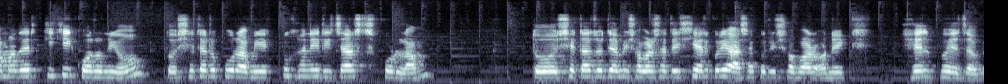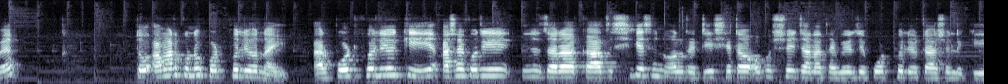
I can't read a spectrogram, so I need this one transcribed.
আমাদের কি কি করণীয়? তো সেটার উপর আমি একটুখানি রিচার্জ করলাম। তো সেটা যদি আমি সবার সাথে শেয়ার করি, আশা করি সবার অনেক হেল্প হয়ে যাবে। তো আমার কোনো পোর্টফোলিও নাই। আর পোর্টফোলিও কি, আশা করি যারা কাজ শিখেছেন অলরেডি সেটা অবশ্যই জানা থাকবে যে পোর্টফোলিওটা আসলে কি।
